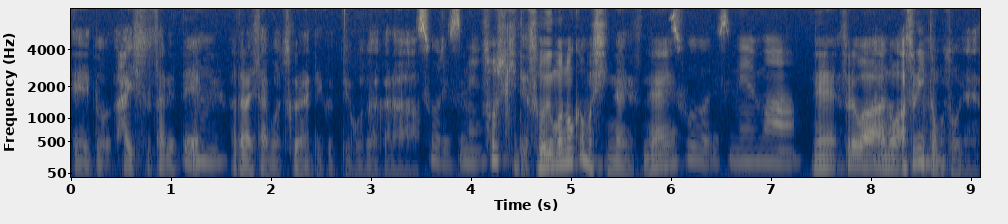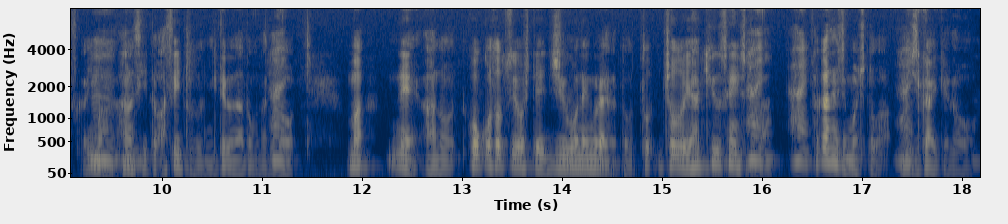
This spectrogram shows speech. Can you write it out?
えー、と排出されて、うん新しい細胞が作られていくっていうことだからそうですね。組織ってそういうものかもしれないですね。そうですね。まねそれはあのうんアスリートもそうじゃないですか、うんうん今話聞いてアスリートと似てるなと思ったけど、はいまあねあの高校卒業して15年ぐらいだと,と、ちょうど野球選手とあ、か、はい。はいサッ。カー選手もうちょっと短いけど、うん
